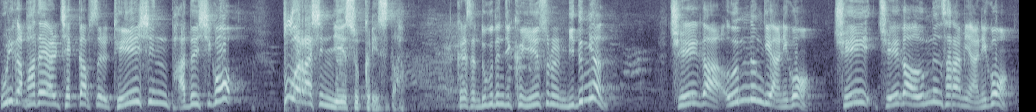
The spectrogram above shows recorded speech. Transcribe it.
우리가 받아야 할 죄값을 대신 받으시고 부활하신 예수 그리스도. 그래서 누구든지 그 예수를 믿으면 죄가 없는 게 아니고 죄 죄가 없는 사람이 아니고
